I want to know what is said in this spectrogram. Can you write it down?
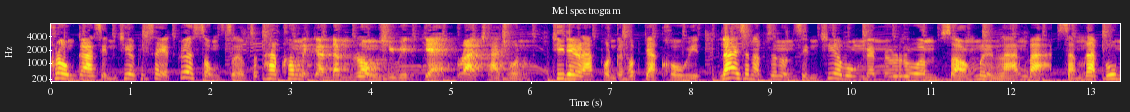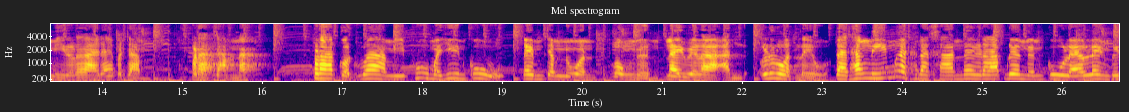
โครงการสินเชื่อพิเศษเพื่อส่งเสริมสภาพคล่องในการดำรงชีวิตแก่ประชาชน ที่ได้รับผลกระทบจากโควิด ได้สนับสนุนสินเชื่อวงเงินรวม 20,000 ล้านบาทสำหรับผู้มีรายได้ประจำ ประจำนะ ปรากฏว่ามีผู้มายื่นกู้เต็มจำนวนวงเงินในเวลาอันรวดเร็ว แต่ทั้งนี้เมื่อธนาคารได้รับเรื่องเงินกู้แล้วเร่งพิ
